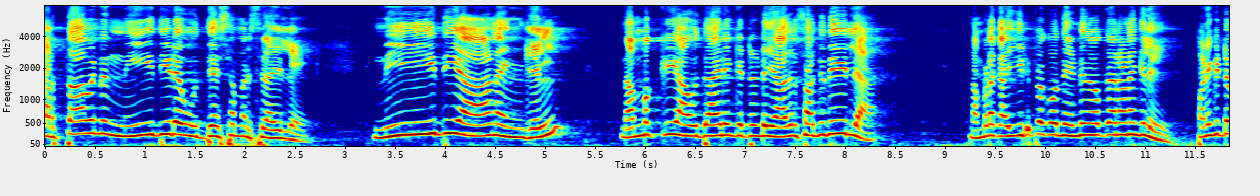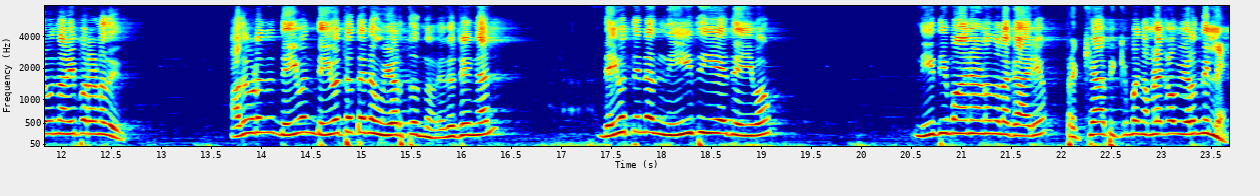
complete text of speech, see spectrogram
കർത്താവിന്റെ നീതിയുടെ ഉദ്ദേശം മനസ്സിലായില്ലേ? നീതിയാണെങ്കിൽ നമുക്ക് ഈ ഔദാര്യം കിട്ടേണ്ട യാതൊരു സാധ്യതയുമില്ല നമ്മുടെ കൈയിരിപ്പൊക്കെ ഒന്ന് എണ്ണി നോക്കാനാണെങ്കിലേ പണി കിട്ടുമെന്നാണ് ഈ പറയണത്. അതുകൊണ്ട് ദൈവം ദൈവത്തെ തന്നെ ഉയർത്തുന്നു. എന്ന് വെച്ച് കഴിഞ്ഞാൽ ദൈവത്തിന്റെ നീതിയെ ദൈവം നീതിമാനാണെന്നുള്ള കാര്യം പ്രഖ്യാപിക്കുമ്പോൾ നമ്മളെക്കാൾ ഉയർന്നില്ലേ?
